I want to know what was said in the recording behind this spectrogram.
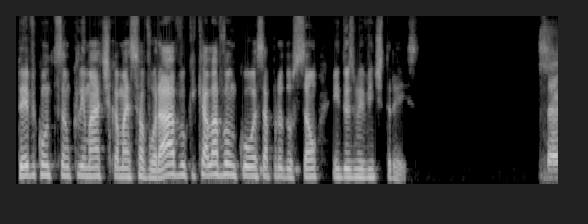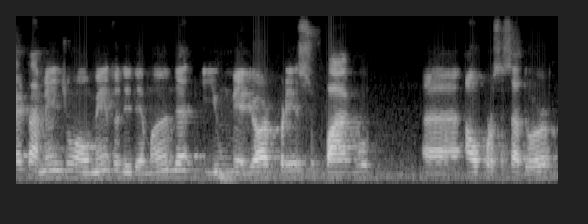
Teve condição climática mais favorável? O que, que alavancou essa produção em 2023? Certamente um aumento de demanda e um melhor preço pago uh, ao processador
